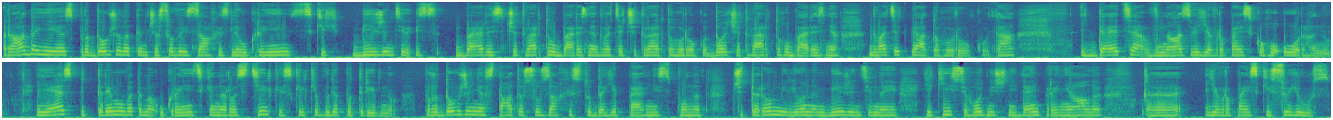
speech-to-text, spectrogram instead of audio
Рада єС продовжила тимчасовий захист для українських біженців із берез 4 березня 24 року до 4 березня 25 року. Та? Йдеться в назві європейського органу. ЄС підтримуватиме український народ стільки, скільки буде потрібно. Продовження статусу захисту дає певність понад 4 мільйонам біженців, на які сьогоднішній день прийняли е, Європейський Союз.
